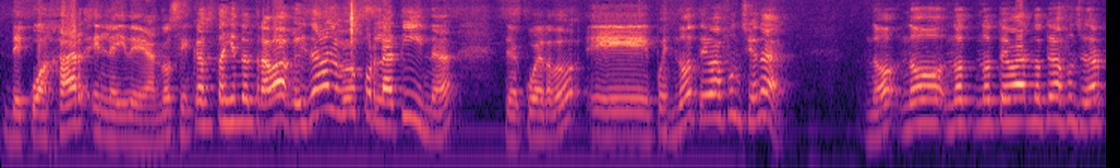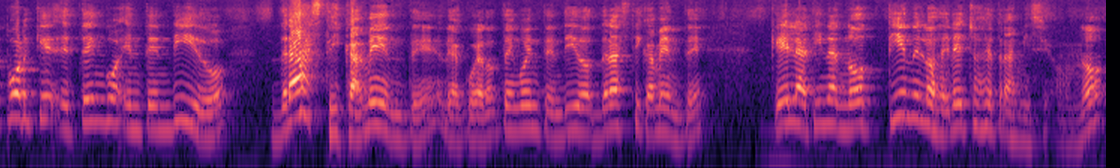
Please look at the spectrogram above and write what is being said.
de cuajar en la idea, ¿no? Si en caso estás yendo al trabajo y dices, ah, lo veo por latina, ¿de acuerdo? Eh, pues no te va a funcionar. ¿No? No, no, no, te va, no te va a funcionar porque eh, tengo entendido drásticamente, ¿de acuerdo? Tengo entendido drásticamente que Latina no tiene los derechos de transmisión, ¿no?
